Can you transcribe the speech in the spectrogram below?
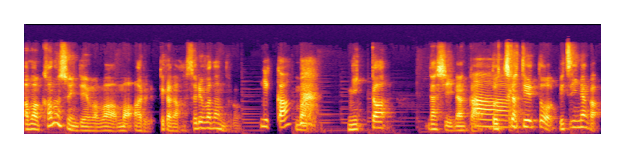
あまあ、彼女に電話は、まあ、ある。てか、なんか、それはなんだろう。日課？まあ、日課だし、なんかどっちかというと、別になんか、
